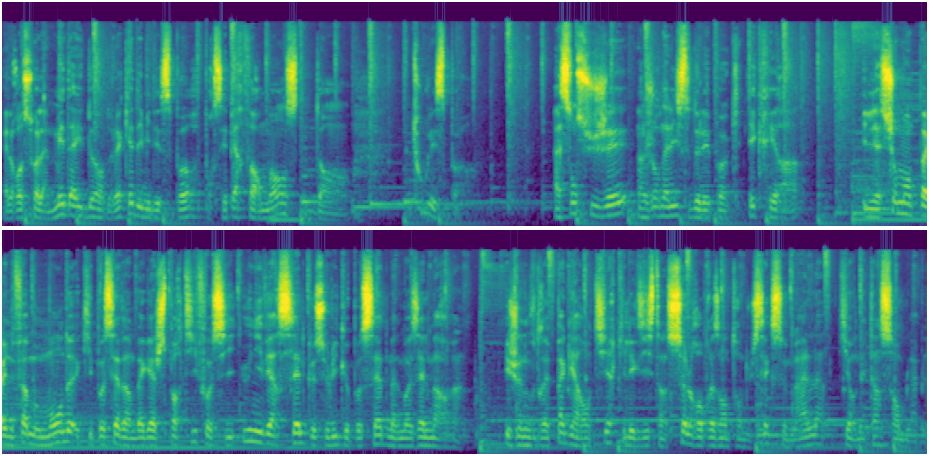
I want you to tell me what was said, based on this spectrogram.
elle reçoit la médaille d'or de l'Académie des sports pour ses performances dans tous les sports. À son sujet, un journaliste de l'époque écrira Il n'y a sûrement pas une femme au monde qui possède un bagage sportif aussi universel que celui que possède mademoiselle Marvin. Et je ne voudrais pas garantir qu'il existe un seul représentant du sexe mâle qui en est un semblable.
